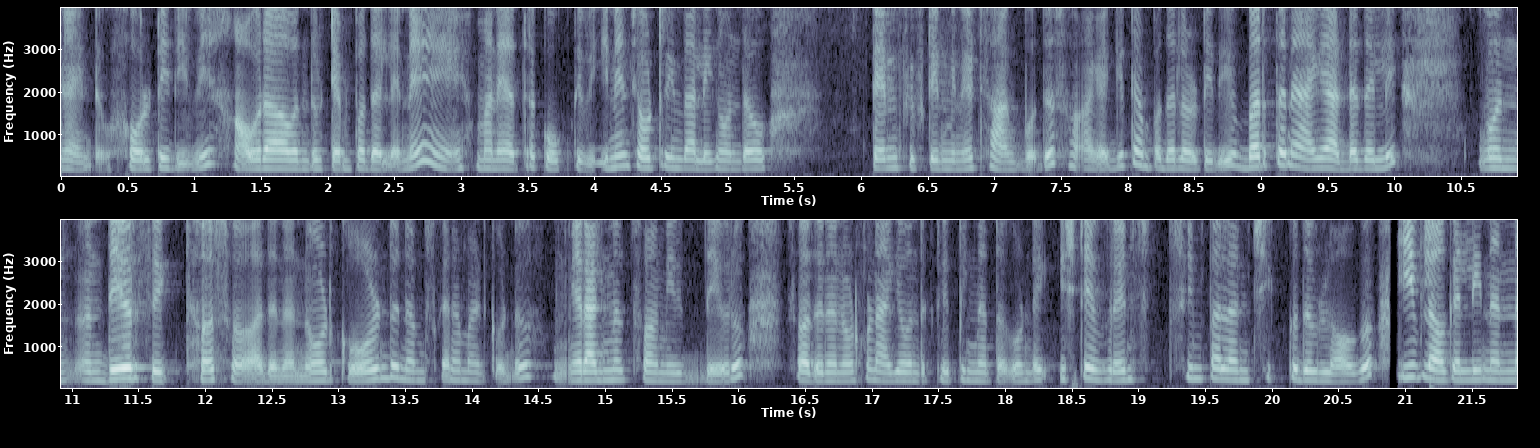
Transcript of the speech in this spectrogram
ಆ್ಯಂಡ್ ಹೊರಟಿದ್ದೀವಿ ಅವರ ಒಂದು ಟೆಂಪೋದಲ್ಲೇ ಮನೆ ಹತ್ರಕ್ಕೆ ಹೋಗ್ತೀವಿ. ಇನ್ನೇನು ಚೌಟ್ರಿಂದ ಅಲ್ಲಿಗೆ ಒಂದು ಟೆನ್ ಫಿಫ್ಟೀನ್ ಮಿನಿಟ್ಸ್ ಆಗ್ಬೋದು. ಸೊ ಹಾಗಾಗಿ ಟೆಂಪೋದಲ್ಲಿ ಹೊರಟಿದ್ದೀವಿ ಬರ್ತಾನೆ ಹಾಗೆ ಅಡ್ಡದಲ್ಲಿ. ಒಂದು ಒಂದು ದೇವ್ರು ಸಿಕ್ತು ಸೊ ಅದನ್ನು ನೋಡಿಕೊಂಡು ನಮಸ್ಕಾರ ಮಾಡಿಕೊಂಡು, ರಂಗನಾಥ ಸ್ವಾಮಿ ದೇವರು ಸೊ ಅದನ್ನು ನೋಡ್ಕೊಂಡು ಹಾಗೆ ಒಂದು ಕ್ಲಿಪ್ಪಿಂಗ್ನ ತೊಗೊಂಡೆ. ಇಷ್ಟೇ ಫ್ರೆಂಡ್ಸ್ ಸಿಂಪಲ್ ಆ್ಯಂಡ್ ಚಿಕ್ಕದು ವ್ಲಾಗು ಈ ವ್ಲಾಗಲ್ಲಿ ನನ್ನ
